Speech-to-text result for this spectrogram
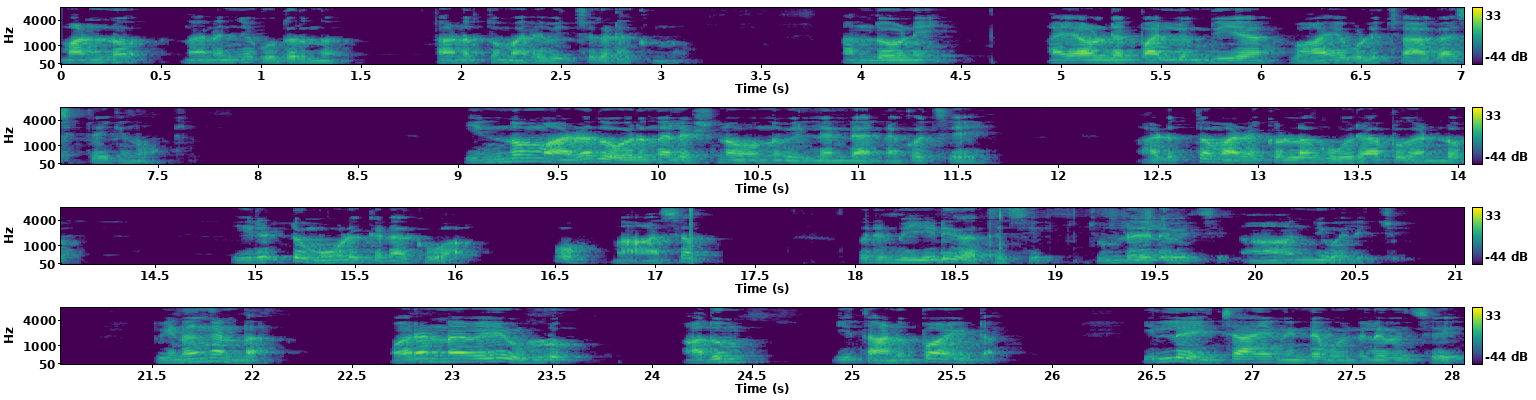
മണ്ണ് നനഞ്ഞു കുതിർന്ന് തണുത്തു മരവിച്ചു കിടക്കുന്നു. അന്തോണി അയാളുടെ പല്ലുന്തിയ വായ പൊളിച്ച് ആകാശത്തേക്ക് നോക്കി. ഇന്നും മഴ തോരുന്ന ലക്ഷണമൊന്നുമില്ല എന്റെ അന്നക്കൊച്ചേ. അടുത്ത മഴയ്ക്കുള്ള കൂരാപ്പ് കണ്ടോ? ഇരുട്ട് മൂടി കിടക്കുക ഓ നാശം. ഒരു ബീഡി കത്തിച്ച് ചുണ്ടയിൽ വെച്ച് ആഞ്ഞു വലിച്ചു. പിണങ്ങണ്ട. ഒരെണ്ണവേ ഉള്ളൂ. അതും ഈ തണുപ്പായിട്ട. ഇല്ല ഇച്ചായ നിന്റെ മുന്നിൽ വെച്ച്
